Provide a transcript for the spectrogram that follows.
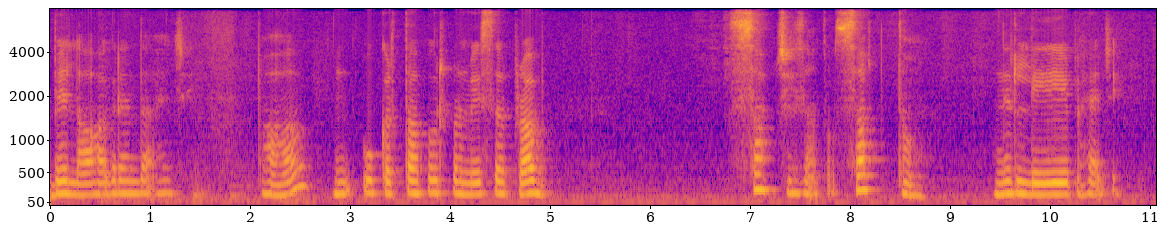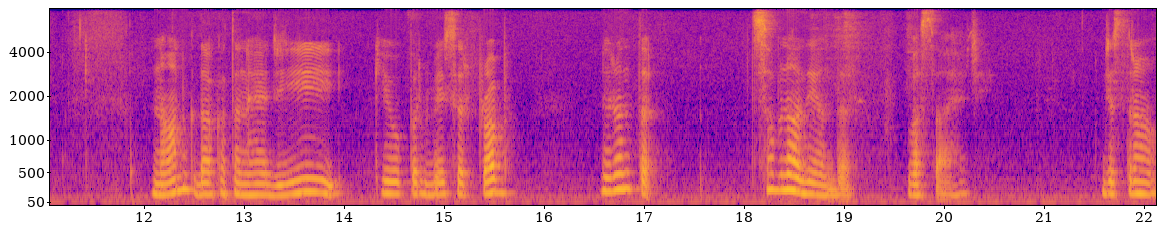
ਬੇਲਾਗ ਰਹਿੰਦਾ ਹੈ ਜੀ। ਭਾਵ ਉਹ ਕਰਤਾਪੁਰ ਪਰਮੇਸ਼ਰ ਪ੍ਰਭ ਸਭ ਚੀਜ਼ਾਂ ਤੋਂ, ਸਭ ਤੋਂ ਨਿਰਲੇਪ ਹੈ ਜੀ। ਨਾਨਕ ਦਾ ਕਥਨ ਹੈ ਜੀ ਕਿ ਉਹ ਪਰਮੇਸ਼ਰ ਪ੍ਰਭ ਨਿਰੰਤਰ ਸਭਨਾਂ ਦੇ ਅੰਦਰ ਵਸਾ ਹੈ ਜੀ। ਜਿਸ ਤਰ੍ਹਾਂ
